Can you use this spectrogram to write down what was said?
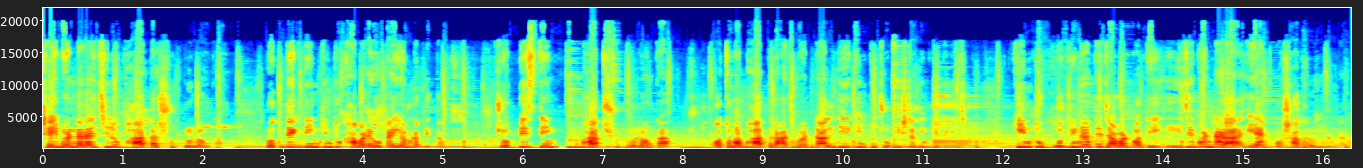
সেই ভান্ডারায় ছিল ভাত আর শুকনো লঙ্কা। প্রত্যেক দিন কিন্তু খাবারে ওটাই আমরা পেতাম। চব্বিশ দিন ভাত শুকনো লঙ্কা অথবা ভাত রাজমার ডাল দিয়ে কিন্তু চব্বিশটা দিন কেটে গেছিল। কিন্তু বদ্রীনাথে যাওয়ার পথে এই যে ভান্ডারা এ এক অসাধারণ ভান্ডারা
